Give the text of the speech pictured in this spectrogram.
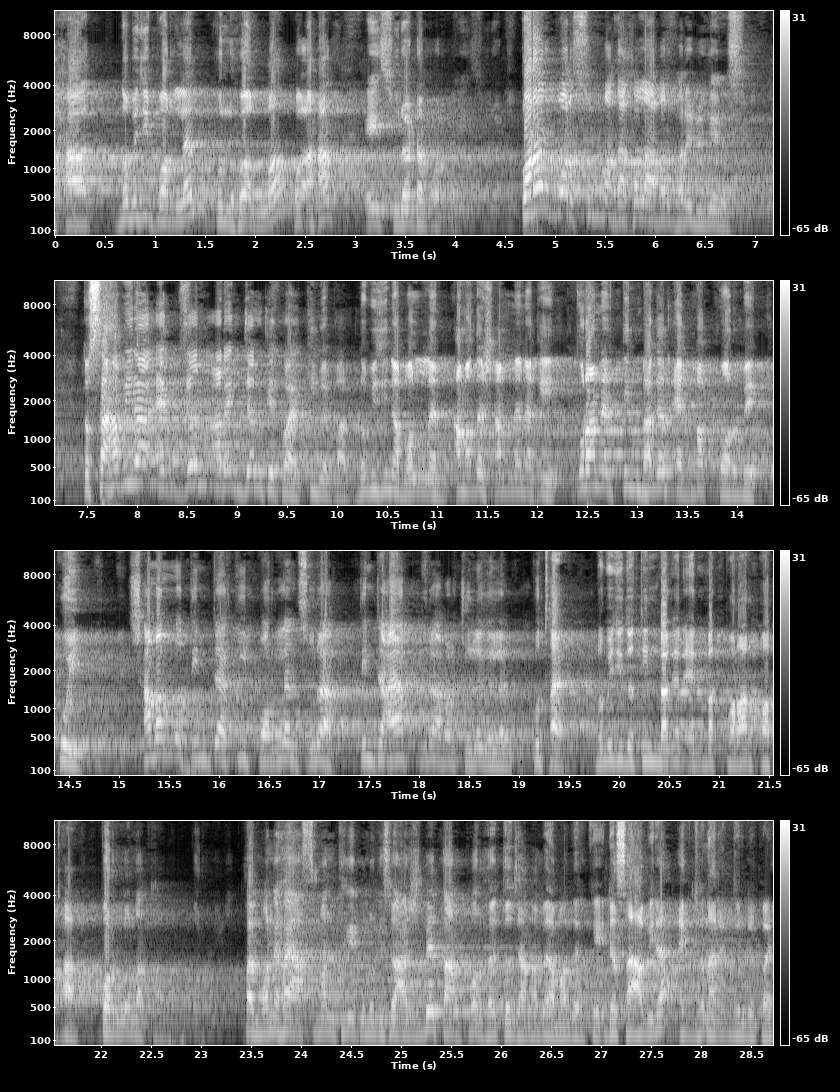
আহাদ। নবীজি পড়লেন কুলহু আল্লাহ আহাদ। এই সূরাটা পড়লেন পড়ার পর সুম্মা দাখলা আবার ঘরে ঢুকে গেছে। তো সাহাবিরা একজন আরেকজনকে কয়, কি ব্যাপার? নবীজি না বললেন, আমাদের সামনে নাকি কোরআনের তিন ভাগের এক ভাগ পড়বে। কই? সামান্য তিনটা কি পড়লেন সুরা? তিনটা আয়াত পুরো আবার চলে গেলেন। কোথায়? নবীজি তো তিন ভাগের এক ভাগ পড়ার কথা। পড়ল না তো। মনে হয় আসমান থেকে কোনো কিছু আসবে, তারপর হয়তো জানাবে আমাদেরকে। এটা সাহাবিরা, একজন আরেকজনকে কয়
